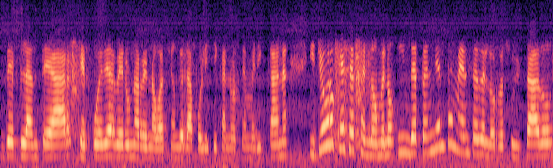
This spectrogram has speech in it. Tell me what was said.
de plantear que puede haber una renovación de la política norteamericana. Y yo creo que ese fenómeno, independientemente de los resultados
